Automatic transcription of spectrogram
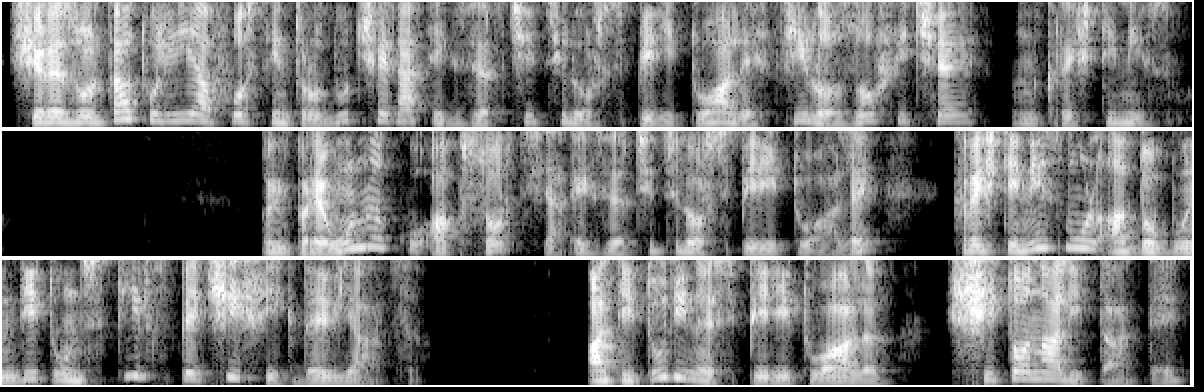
și rezultatul ei a fost introducerea exercițiilor spirituale filozofice în creștinism. Împreună cu absorția exercițiilor spirituale, creștinismul a dobândit un stil specific de viață. Atitudine spirituală și tonalitate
